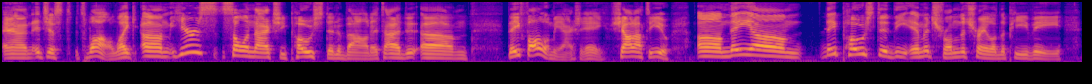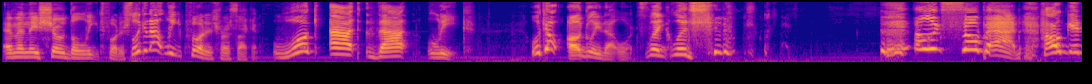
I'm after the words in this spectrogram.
and it just it's wild. Like um, here's someone that actually posted about it. I do, um, they follow me actually. Hey, shout out to you. Um, they um they posted the image from the trailer, the PV, and then they showed the leaked footage. Look at that leaked footage for a second. Look at that leak. Look how ugly that looks. Like legitimately. Bad. How can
